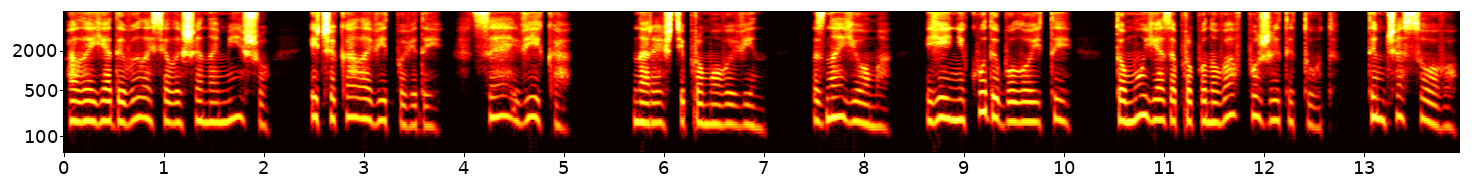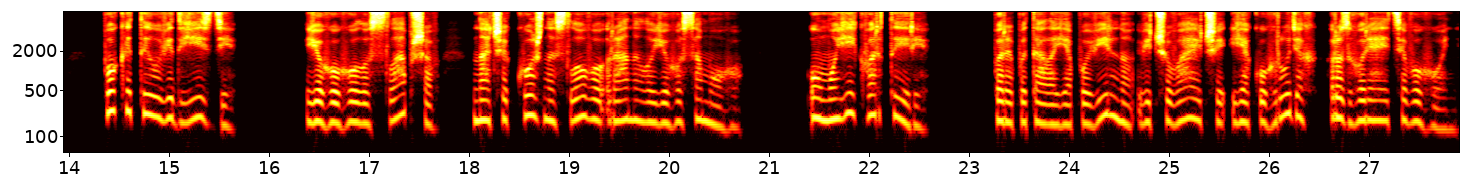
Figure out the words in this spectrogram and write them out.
Але я дивилася лише на мішу і чекала відповідей. Це Віка, нарешті промовив він. Знайома, їй нікуди було йти, тому я запропонував пожити тут, тимчасово, поки ти у від'їзді. Його голос слабшав, наче кожне слово ранило його самого. У моїй квартирі, перепитала я повільно, відчуваючи, як у грудях розгоряється вогонь.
